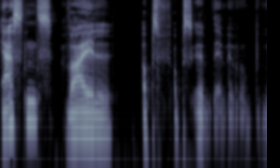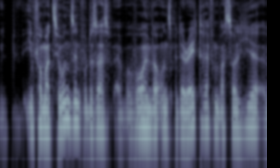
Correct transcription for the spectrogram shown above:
erstens, weil ob's, ob's äh, äh, Informationen sind, wo du sagst, äh, wo wollen wir uns mit der Raid treffen, was soll hier. äh,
